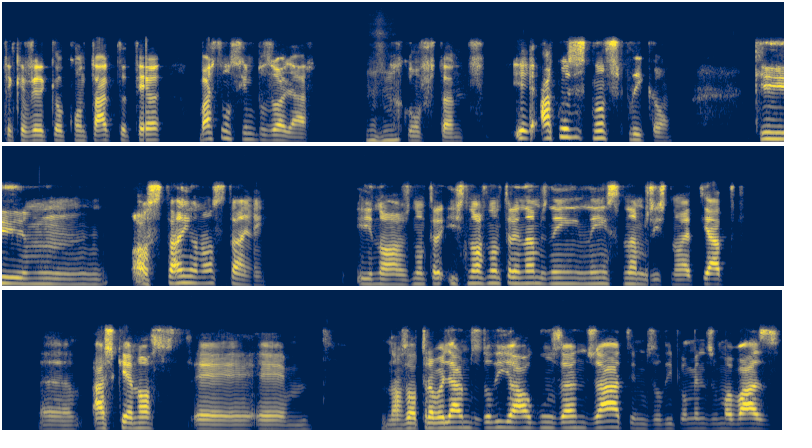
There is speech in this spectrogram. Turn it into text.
tem que haver aquele contacto, até basta um simples olhar uhum. reconfortante. E há coisas que não se explicam, que hum, ou se tem ou não se tem. E nós não, isto nós não treinamos nem, nem ensinamos, isto não é teatro. Uh, acho que é nosso, é, é, nós ao trabalharmos ali há alguns anos já, temos ali pelo menos uma base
